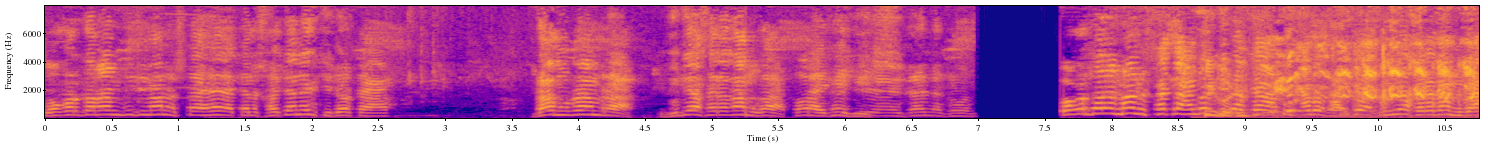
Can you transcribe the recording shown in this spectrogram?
তোর আমি যদি মানুষটা হ্যাঁ তাহলে শয়তানের কি দরকার? যামুগা আমরা, দুনিয়া ছেড়ে যামুগা তোরাই খাইছিস। তখন তোর মানুষ থাকলে ভাইটা দুনিয়া ছেড়ে যামুগা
